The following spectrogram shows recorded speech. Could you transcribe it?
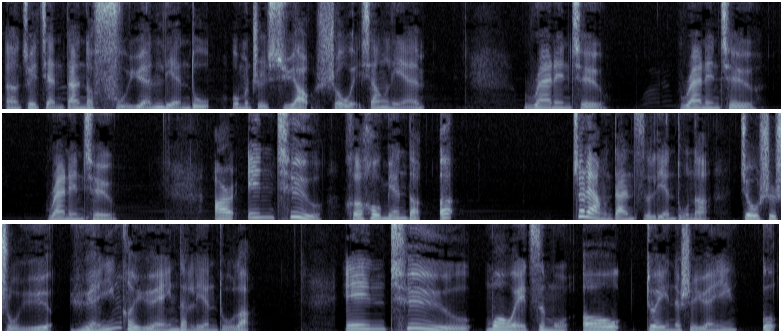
呃最简单的辅元连读，我们只需要首尾相连。 Ran into ran into ran into。而 into 和后面的 a 这两个单词连读呢，就是属于元音和元音的连读了。into 末尾字母 o 对应的是元音 u，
